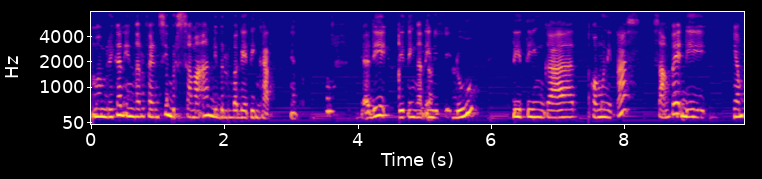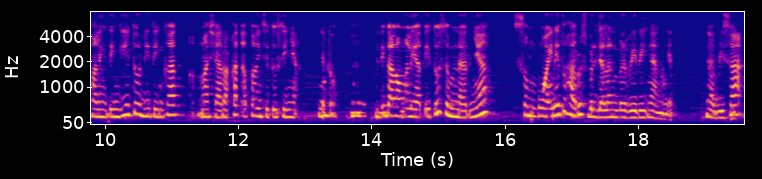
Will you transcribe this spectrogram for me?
memberikan intervensi bersamaan di berbagai tingkat gitu. Jadi di tingkat individu, di tingkat komunitas sampai di yang paling tinggi itu di tingkat masyarakat atau institusinya gitu. Jadi kalau melihat itu sebenarnya semua ini tuh harus berjalan beriringan gitu. Nggak bisa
